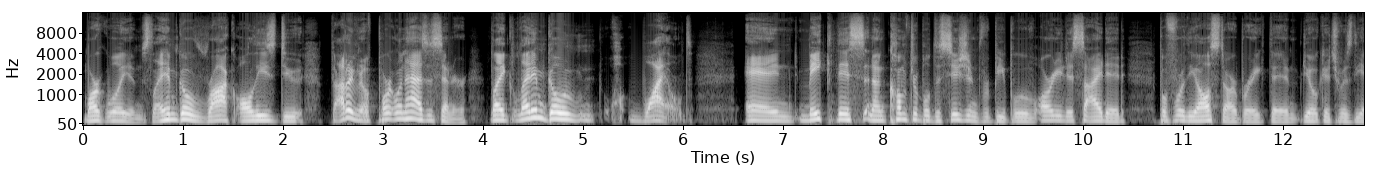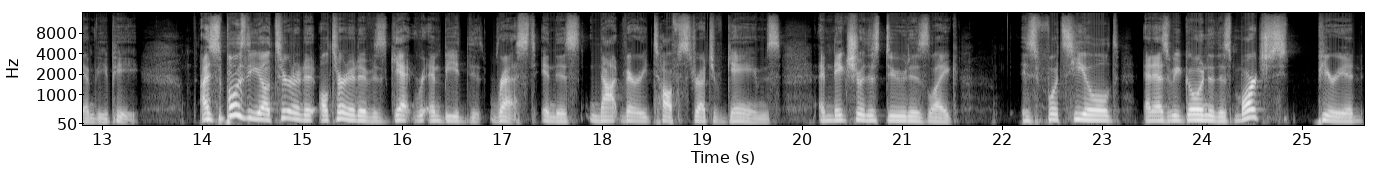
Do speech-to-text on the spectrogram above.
Mark Williams. Let him go rock all these dudes. I don't even know if Portland has a center. Like, let him go wild and make this an uncomfortable decision for people who've already decided before the All Star break that Jokic was the MVP. I suppose the alternative alternative is get Embiid the rest in this not very tough stretch of games and make sure this dude is like his foot's healed. And as we go into this March period,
